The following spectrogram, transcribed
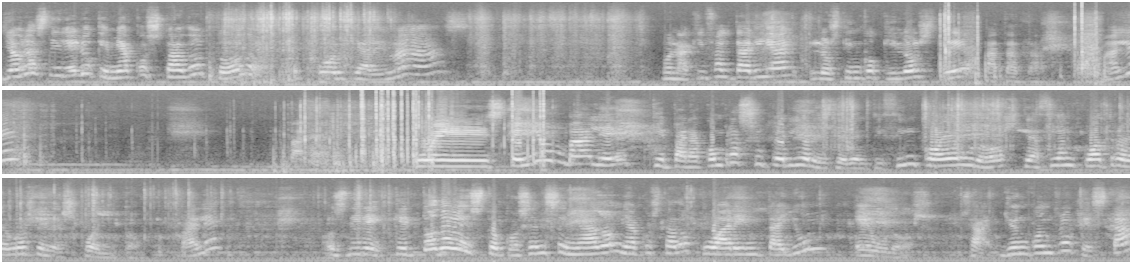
Y ahora os diré lo que me ha costado todo. Porque además, bueno, aquí faltarían los 5 kilos de patatas, ¿vale? Vale. Pues tenía un vale que para compras superiores de 25 euros te hacían 4 euros de descuento, ¿vale? Os diré que todo esto que os he enseñado me ha costado 41 euros yo encuentro que está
